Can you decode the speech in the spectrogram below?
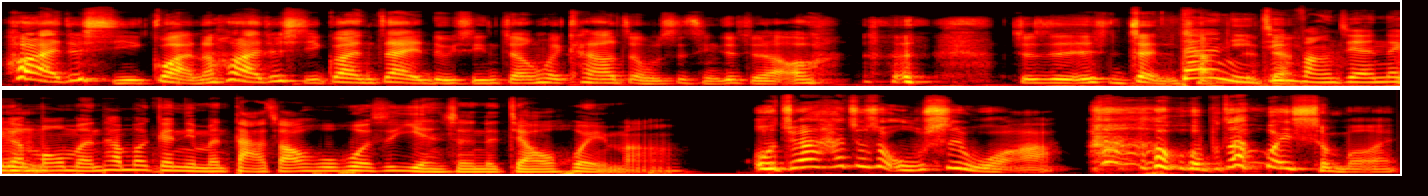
后来就习惯了，后来就习惯在旅行中会看到这种事情，就觉得哦，就是正常。但是你进房间那个 moment，他们跟你们打招呼或者是眼神的交汇吗？我觉得他就是无视我啊，我不知道为什么哎。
